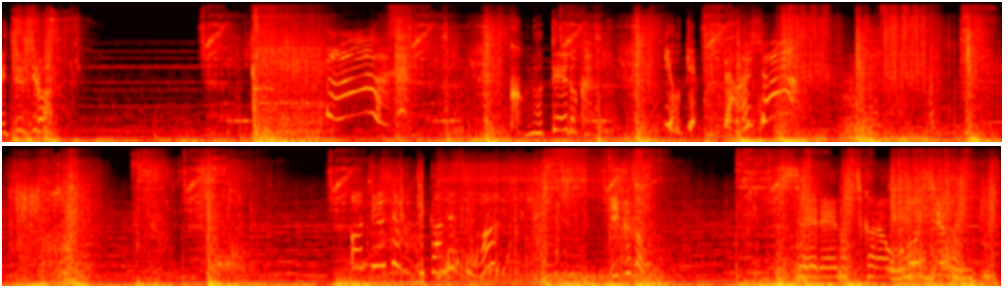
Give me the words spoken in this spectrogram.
命中しろ。この程度か。よけ断射お注射の時間ですよ。行くぞ。精霊の力を思い知るがいい。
